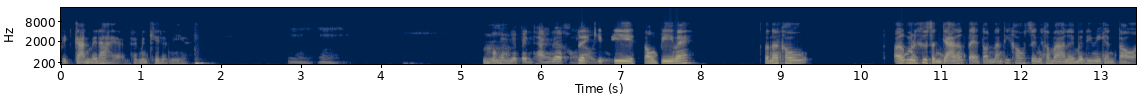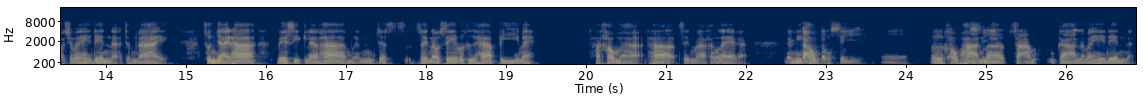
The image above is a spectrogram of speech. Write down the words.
ปิดกั้นไม่ได้อะถ้าเป็นเคสแบบนี้ อืมอืมอืม ก็คงจะเป็นทางเลือกของเลยเราอกี่ยู่ปีสองปีไหมตอนนั้นเขาเออมันคือสัญญาตั้งแต่ตอนนั้นที่เขาเซ็นเข้ามาเลยไม่ได้มีการต่อใช่ไหมเฮเดนน่ะจำได้ ส่วนใหญ่ถ้า basic แล้วถ้าเหมือนจะเซ็นเอา safe ก็คือห้าปีไหมถ้าเข้ามาถ้าเซ็นมาครั้งแรกอะหนึ่อังนนี้เขาต่ำต้องสี่เออ เออเขาผ่านมาสามฤดูกาลแล้วไหมเฮเดนน่ะ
